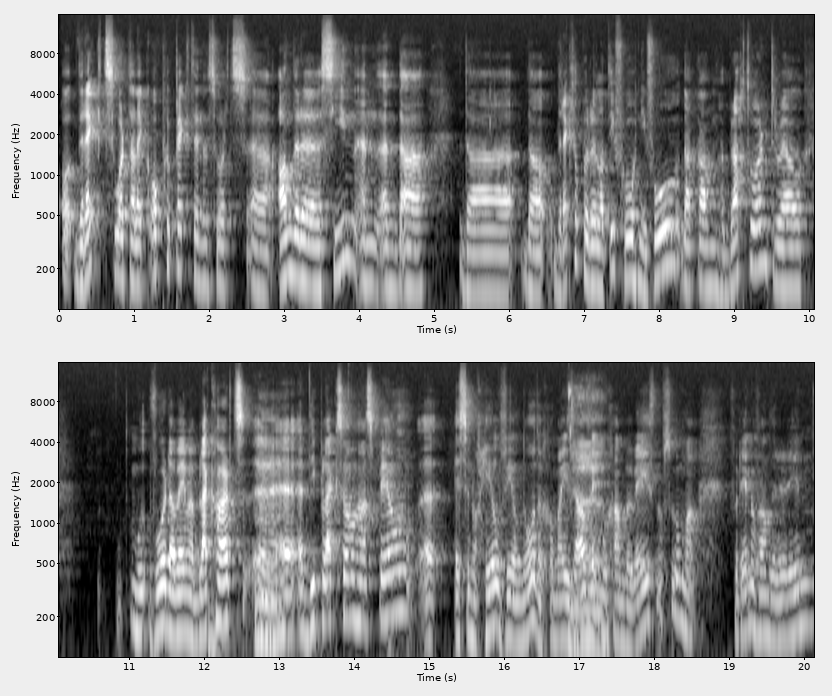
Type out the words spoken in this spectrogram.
o- direct wordt dat like, opgepikt in een soort andere scene. En, en dat, dat, dat direct op een relatief hoog niveau dat kan gebracht worden. Terwijl voordat wij met Blackheart eh, Mhm. eh, op die plek zouden gaan spelen, eh, is er nog heel veel nodig. Omdat je zelf Ja, moet gaan bewijzen of zo. Maar voor een of andere reden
